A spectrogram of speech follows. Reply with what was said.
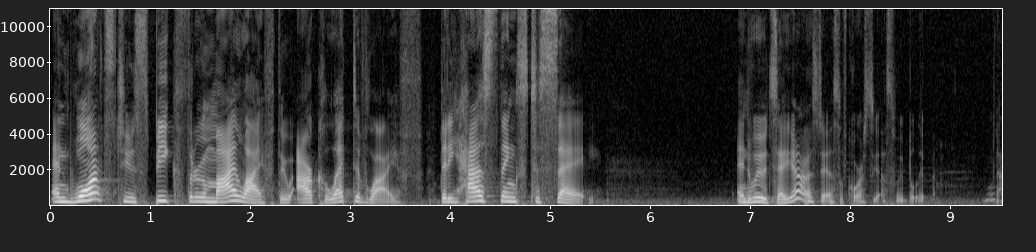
and wants to speak through my life, through our collective life, that he has things to say. And we would say, yes, yes, of course, yes, we believe it. Yeah.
